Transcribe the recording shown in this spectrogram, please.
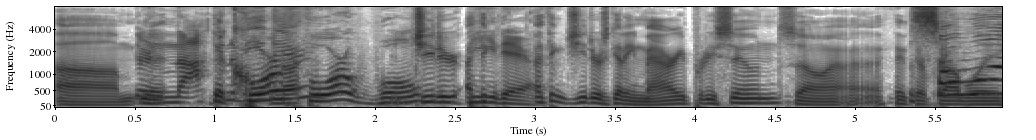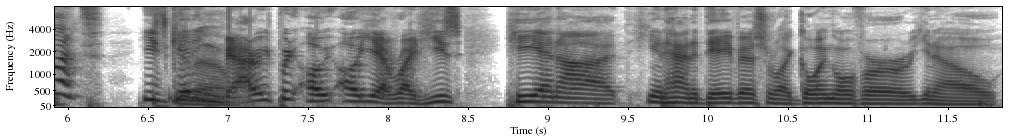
Um, they're you know, not the going to be core there. four won't Jeter. I be think, there. I think Jeter's getting married pretty soon, so I, I think they're so probably. what? He's getting know. married. Pretty, oh, oh yeah, right. He's he and uh he and Hannah Davis are like going over you know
